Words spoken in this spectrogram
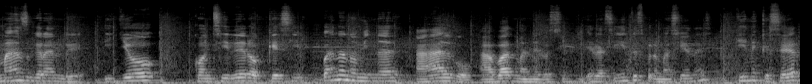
más grande y yo considero que si van a nominar a algo a Batman en, los en las siguientes premiaciones, tiene que ser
